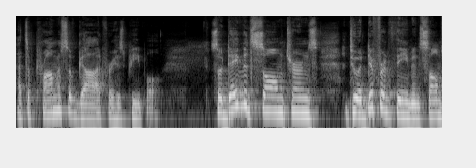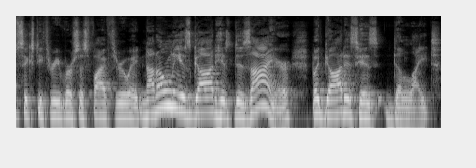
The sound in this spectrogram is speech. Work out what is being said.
That's a promise of God for his people. So David's psalm turns to a different theme in Psalm 63 verses 5 through 8. Not only is God his desire, but God is his delight.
